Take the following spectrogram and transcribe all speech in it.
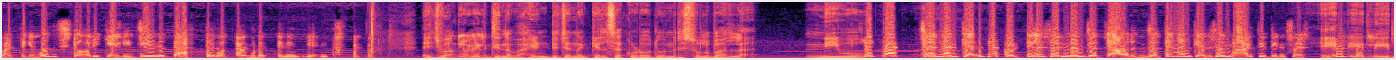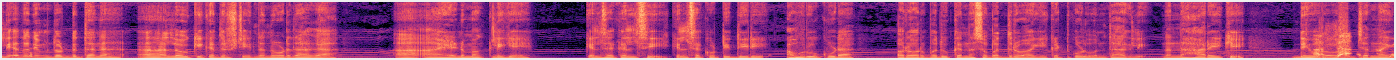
ಮಾಡ್ತೀರಿ ಒಂದ್ ಸ್ಟೋರಿ ಕೇಳಿ ಜೀವನಕ್ಕೆ ಅರ್ಥ ಗೊತ್ತಾಗ್ಬಿಡುತ್ತೆ ನಿಮ್ಗೆ ಅಂತ. ನಿಜವಾಗ್ಲೂ ಹೇಳ್ತೀನವ ಎಂಟು ಜನಕ್ಕೆ ಕೆಲಸ ಕೊಡೋದು ಅಂದ್ರೆ ಸುಲಭ ಅಲ್ಲ. ನೀವು ಸರ್ ಸರ್ ನಾನ್ ಕೆಲ್ಸ ಕೊಟ್ಟಿಲ್ಲ ಸರ್ ನನ್ ಜೊತೆ ಅವ್ರ ಜೊತೆ ನಾನ್ ಕೆಲ್ಸ ಮಾಡ್ತಿದ್ದೀನಿ ಸರ್. ಇರ್ಲಿ ಇರ್ಲಿ ಇರ್ಲಿ ಅದು ನಿಮ್ ದೊಡ್ಡತನ. ಲೌಕಿಕ ದೃಷ್ಟಿಯಿಂದ ನೋಡಿದಾಗ ಆ ಆ ಹೆಣ್ಣುಮಕ್ಕಳಿಗೆ ಕೆಲಸ ಕಲಿಸಿ ಕೆಲಸ ಕೊಟ್ಟಿದ್ದೀರಿ. ಅವರೂ ಕೂಡ ಅವರವ್ರ ಬದುಕನ್ನು ಸುಭದ್ರವಾಗಿ ಕಟ್ಕೊಳ್ಳುವಂತಾಗಲಿ ನನ್ನ ಹಾರೈಕೆ. ದೇವರು ಚೆನ್ನಾಗಿ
